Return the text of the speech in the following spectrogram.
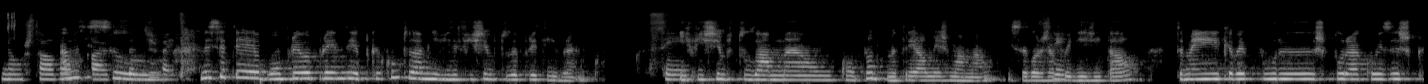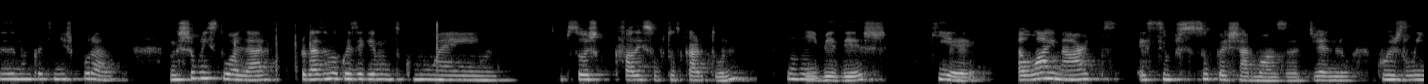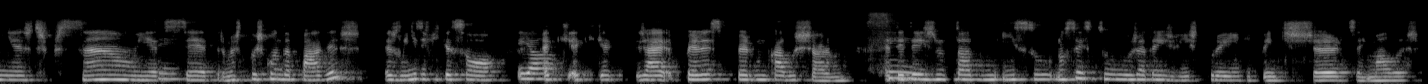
não estava ah, a isso, satisfeita. Mas isso até é bom para eu aprender, porque eu como toda a minha vida fiz sempre tudo a preto e branco. Sim. E fiz sempre tudo à mão, com pronto, material mesmo à mão, isso agora já Sim. foi digital. Também acabei por eh, explorar coisas que nunca tinha explorado. Mas sobre isso do olhar, por acaso é uma coisa que é muito comum em pessoas que fazem sobretudo cartoon uhum. e BDs, que é a line art é sempre super charmosa, de género, com as linhas de expressão e Sim. etc. Mas depois quando apagas as linhas e fica só. Yeah. Aqui, aqui, já parece perde um bocado o charme. Sim. Até tens notado isso, não sei se tu já tens visto por aí, tipo em t-shirts, em malas,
